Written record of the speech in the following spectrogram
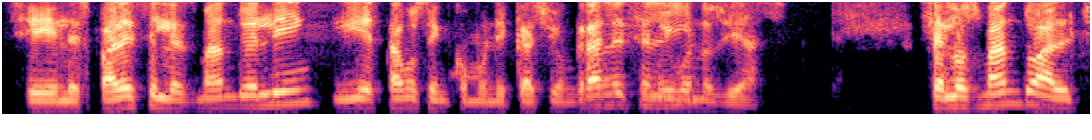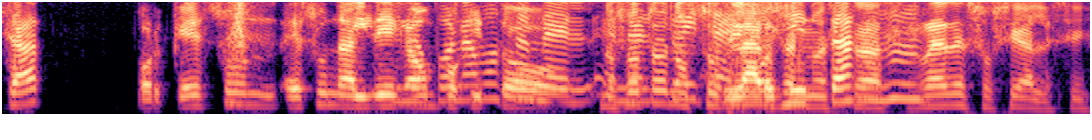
Si les parece, les mando el link y estamos en comunicación. Gracias y muy buenos días. Se los mando al chat porque es un es una liga un poquito nosotros nos subimos en nuestras redes sociales sí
